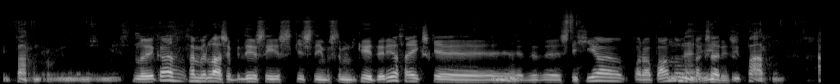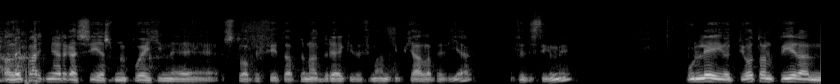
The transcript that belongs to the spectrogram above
Υπάρχουν προβλήματα νοζημίας. Λογικά θα μιλάς, επειδή είσαι και στην επιστημονική εταιρεία, θα έχεις και ναι. στοιχεία παραπάνω, ναι, θα ξέρεις. Υπάρχουν. Αλλά υπάρχει μια εργασία πούμε, που έγινε στο Απιθύτα από τον Αντρέα και δεν θυμάμαι και ποια άλλα παιδιά αυτή τη στιγμή που λέει ότι όταν πήραν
